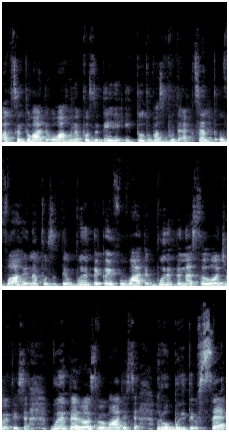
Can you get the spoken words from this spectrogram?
акцентувати увагу на позитиві, і тут у вас буде акцент уваги на позитив. Будете кайфувати, будете насолоджуватися, будете розвиватися, робити все,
